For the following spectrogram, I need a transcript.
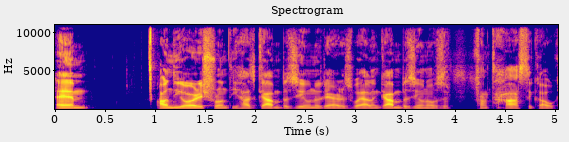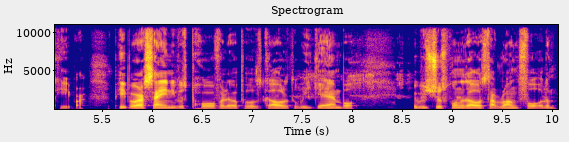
Um, on the Irish front, he has Gavin Bazunu there as well, and Gavin Bazunu was a fantastic goalkeeper. People are saying he was poor for Liverpool's goal at the weekend, but it was just one of those that wrong footed him.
